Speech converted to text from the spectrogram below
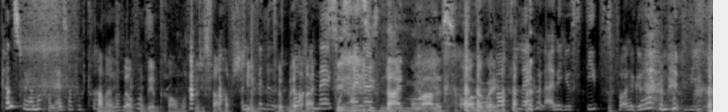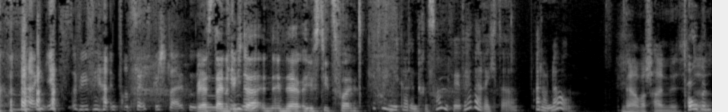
Kannst du ja machen, er ist einfach tot. Hanna, ich glaube, von dem Traum musst du dich Und ich verabschieden. finde, Tut mir leid. Bottleneck und Season, eine, Season 9 Morales, all the way. Bottleneck und eine Justizfolge mit wie sozusagen jetzt, wie wir einen Prozess gestalten. Wer ist dein Kingdom. Richter in, in der Justizfolge? Das finde ich gerade interessant. Wer wäre der Richter? I don't know. Ja, wahrscheinlich. Tobin. Äh,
